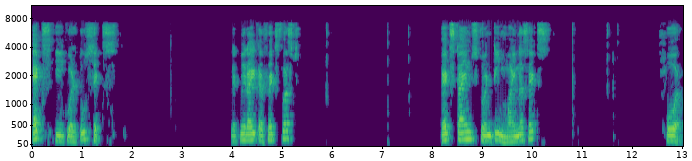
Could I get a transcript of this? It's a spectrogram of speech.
x equal to 6. Let me write fx first. X times 20 minus x over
